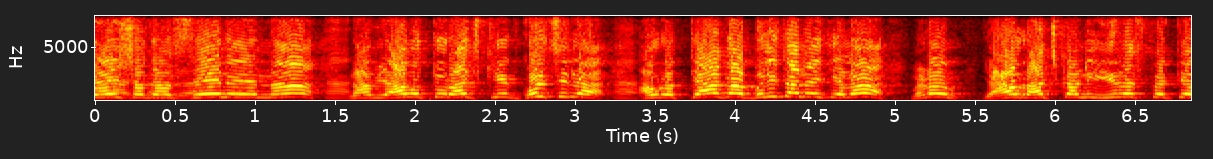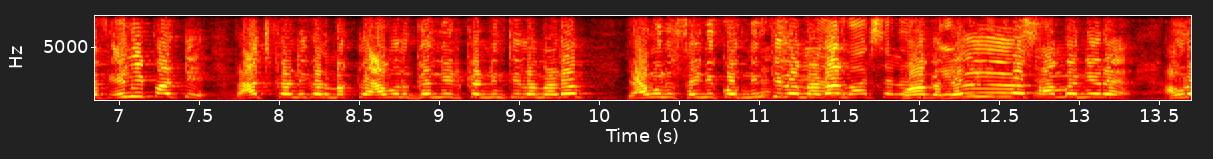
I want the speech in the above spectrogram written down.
ದೇಶದ ಸೇನೆಯನ್ನ ನಾವು ಯಾವತ್ತೂ ರಾಜಕೀಯಗೊಳಿಸಿಲ್ಲ. ಅವರ ತ್ಯಾಗ ಬಲಿದಾನ ಇದೆಯಲ್ಲ? ಮೇಡಮ್ ಯಾವ ರಾಜಕಾರಣಿ ಇರೆಸ್ಪೆಕ್ಟಿವ್ ಆಫ್ ಎನಿ ಪಾರ್ಟಿ ರಾಜಕಾರಣಿಗಳ ಮಕ್ಳು ಯಾವನು ಗನ್ ಹಿಡ್ಕೊಂಡು ನಿಂತಿಲ್ಲ ಮೇಡಮ್ ಯಾವನು ಸೈನಿಕ ಹೋಗಿ ನಿಂತಿಲ್ಲ ಮೇಡಮ್ ಹೋಗೋದೆಲ್ಲ ಸಾಮಾನ್ಯರೇ. ಅವ್ರ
